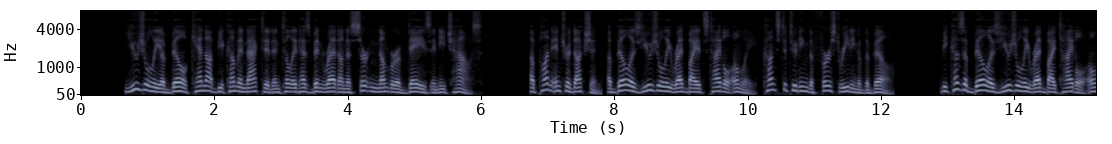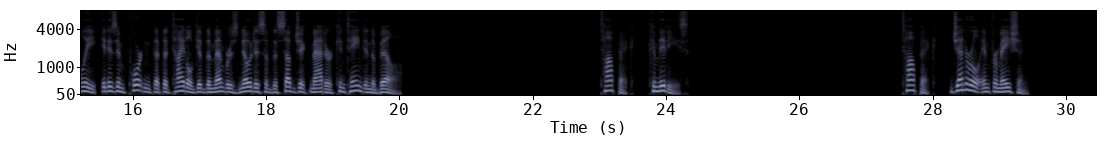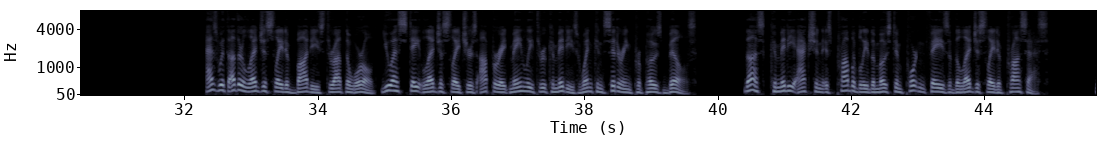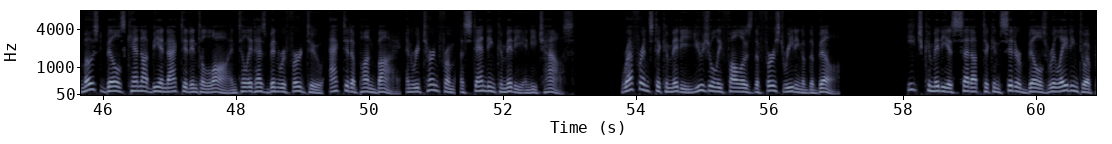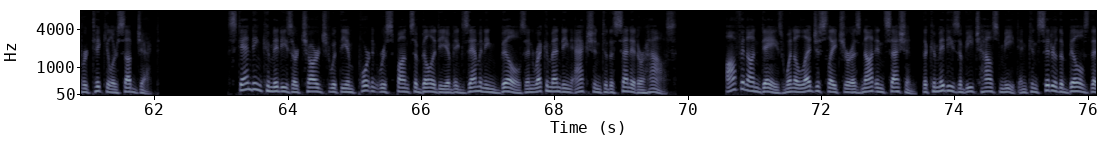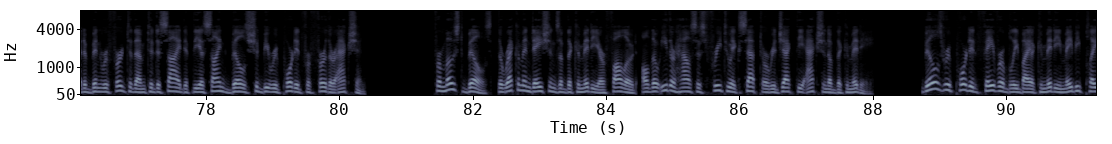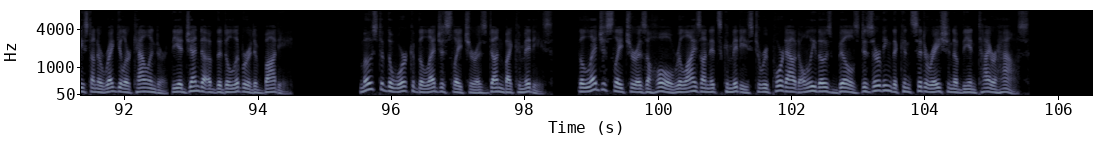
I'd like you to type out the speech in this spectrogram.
Usually a bill cannot become enacted until it has been read on a certain number of days in each house. Upon introduction, a bill is usually read by its title only, constituting the first reading of the bill. Because a bill is usually read by title only, it is important that the title give the members notice of the subject matter contained in the bill. Committees General information as with other legislative bodies throughout the world, U.S. state legislatures operate mainly through committees when considering proposed bills. Thus, committee action is probably the most important phase of the legislative process. Most bills cannot be enacted into law until it has been referred to, acted upon by, and returned from, a standing committee in each House. Reference to committee usually follows the first reading of the bill. Each committee is set up to consider bills relating to a particular subject. Standing committees are charged with the important responsibility of examining bills and recommending action to the Senate or House. Often on days when a legislature is not in session, the committees of each House meet and consider the bills that have been referred to them to decide if the assigned bills should be reported for further action. For most bills, the recommendations of the committee are followed, although either House is free to accept or reject the action of the committee. Bills reported favorably by a committee may be placed on a regular calendar the agenda of the deliberative body. Most of the work of the legislature is done by committees. The legislature as a whole relies on its committees to report out only those bills deserving the consideration of the entire House.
